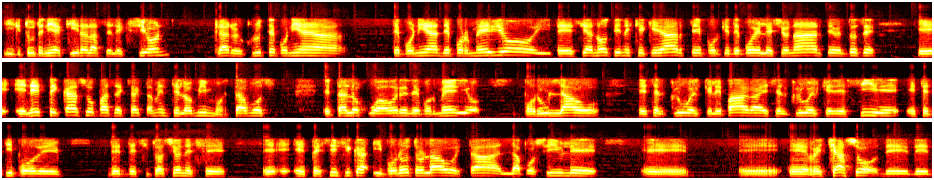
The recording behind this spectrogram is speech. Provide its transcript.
y que tú tenías que ir a la selección, claro, el club te ponía te ponía de por medio y te decía no tienes que quedarte porque te puedes lesionarte entonces eh, en este caso pasa exactamente lo mismo estamos están los jugadores de por medio por un lado es el club el que le paga es el club el que decide este tipo de, de, situaciones eh, eh, eh, específica y por otro lado está la posible eh, rechazo de,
